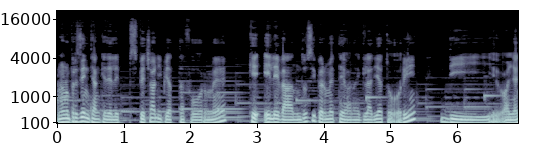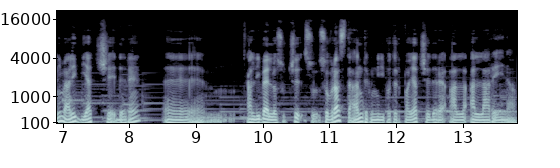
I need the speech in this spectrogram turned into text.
erano presenti anche delle speciali piattaforme che elevandosi permettevano ai gladiatori di, o agli animali di accedere eh, al livello succe- sovrastante, quindi di poter poi accedere all- all'arena.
